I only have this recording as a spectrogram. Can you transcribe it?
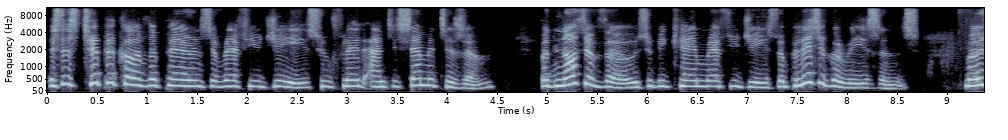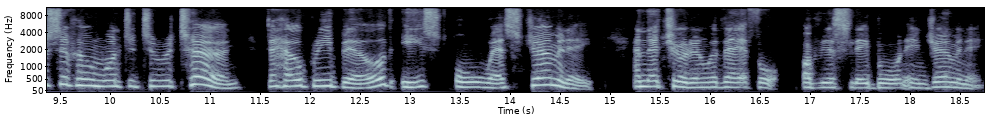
This is typical of the parents of refugees who fled anti Semitism, but not of those who became refugees for political reasons, most of whom wanted to return to help rebuild East or West Germany and their children were therefore obviously born in Germany,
